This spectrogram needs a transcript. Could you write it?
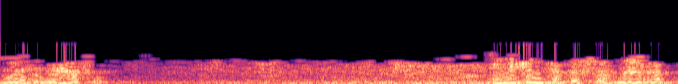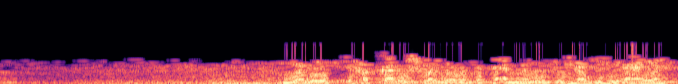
لازم نعرفه. تصلب مع الرب. يا تفكروا شوية وتتأملوا في هذه الآية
